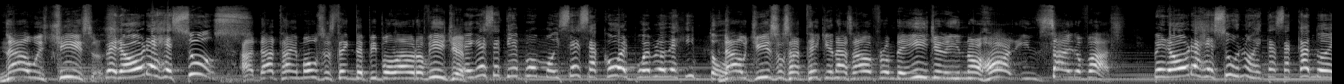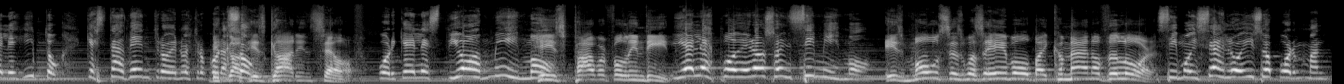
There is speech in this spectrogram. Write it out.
Now is Jesus. Pero ahora es Jesús. At that time Moses take the people out of Egypt. En ese tiempo Moisés sacó al pueblo de Egipto. Now Jesus had taken us out from the Egypt in our heart, inside of us. Pero ahora Jesús nos está sacando del Egipto que está dentro de nuestro Because corazón. he's God himself. Porque Él es Dios mismo. He is powerful indeed. Y Él es poderoso en sí mismo. Is Moses was able by command of the Lord Si Moisés lo hizo por, man-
